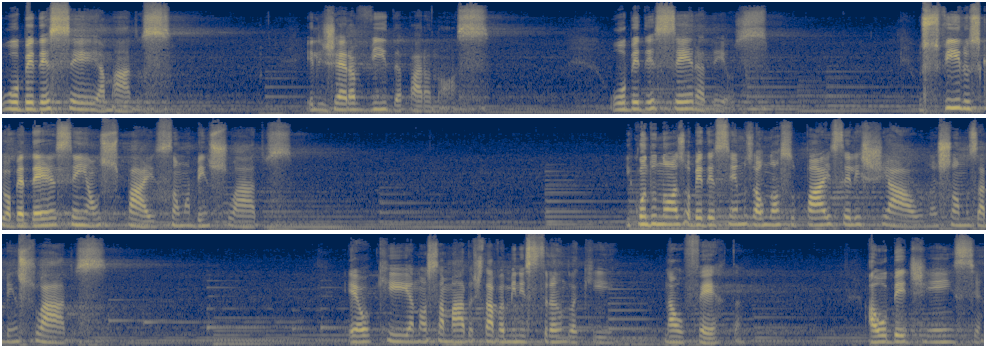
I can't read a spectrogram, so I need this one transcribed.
O obedecer, amados, ele gera vida para nós. O obedecer a Deus. Os filhos que obedecem aos pais são abençoados. E quando nós obedecemos ao nosso Pai Celestial, nós somos abençoados. É o que a nossa amada estava ministrando aqui na oferta. A obediência.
